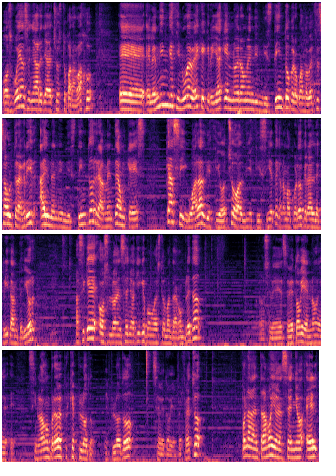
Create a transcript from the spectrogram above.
os voy a enseñar, ya he hecho esto para abajo eh, El ending 19, que creía que no era un ending distinto Pero cuando vences a Ultra Grid hay un ending distinto Realmente, aunque es casi igual al 18 o al 17 Que no me acuerdo que era el de Grid anterior. Así que os lo enseño aquí que pongo esto en pantalla completa pero se ve, se ve todo bien, ¿no? Eh, eh, si no lo compruebo es que exploto. Exploto, se ve todo bien, perfecto. Pues nada, entramos y os enseño el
